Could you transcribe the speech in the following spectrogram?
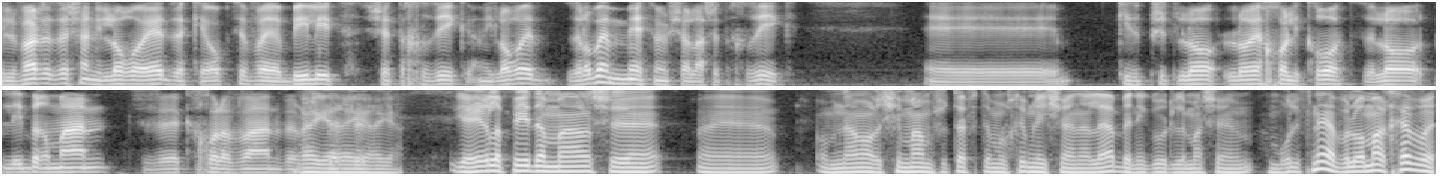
מלבד לזה שאני לא רואה את זה כאופציה וייבילית שתחזיק, אני לא רואה, זה לא באמת ממשלה שתחזיק. כי זה פשוט לא, לא יכול לקרות, זה לא ליברמן וכחול לבן רגע. רגע, רגע. יאיר לפיד אמר שאומנם הרשימה המשותפת, הם הולכים להישען עליה, בניגוד למה שהם אמרו לפני, אבל הוא אמר, חבר'ה,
